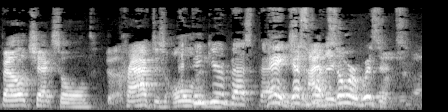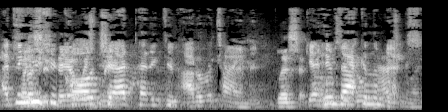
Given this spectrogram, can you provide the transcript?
Belichick's old. Kraft is old. I think your best bet. Hey, is guess to- what? So are Wizards. I think Listen, you should they call always win. Chad Pennington out of retirement. Listen, Get him back in the mix.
